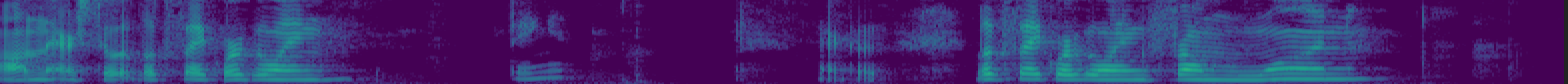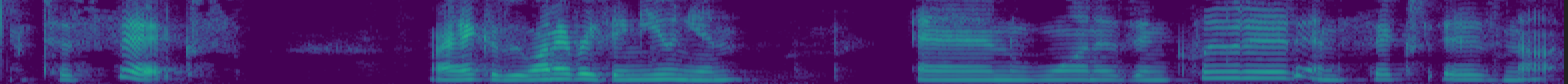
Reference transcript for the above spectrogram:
on there. So it looks like we're going, dang it, there it goes. Looks like we're going from 1 to 6, right? Because we want everything union. And 1 is included and 6 is not.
